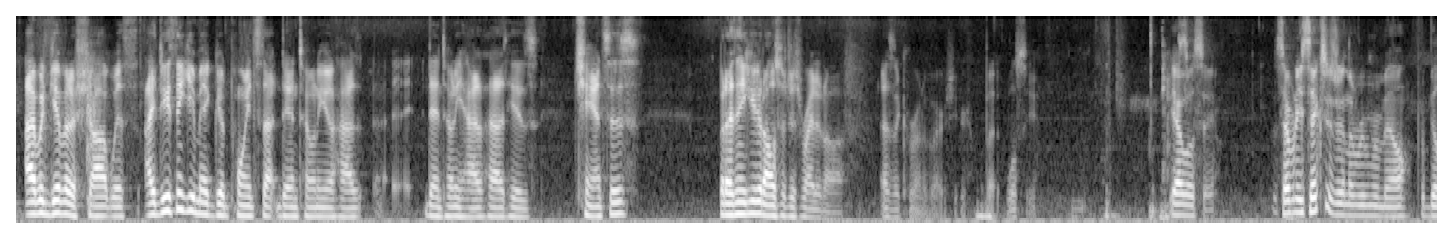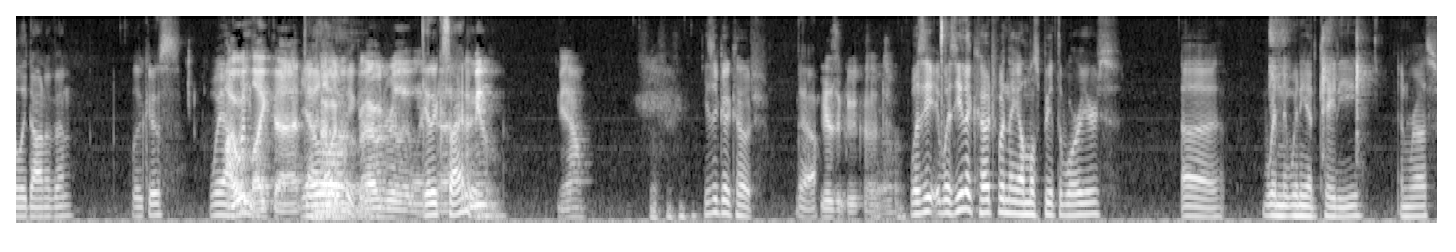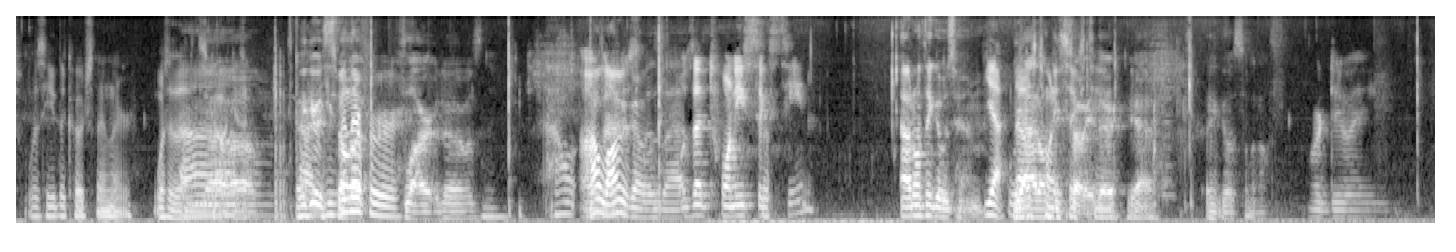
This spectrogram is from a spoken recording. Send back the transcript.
I would give it a shot. With I do think you make good points that D'Antonio has D'Antoni has had his chances, but I think you could also just write it off as a coronavirus year. But we'll see. Yeah, we'll see. 76ers are in the rumor mill for Billy Donovan. Lucas. Well, I would like that. Yeah, I would. would be good. I would really like. Get that. excited. I mean, yeah, He's a good coach. Yeah. he is a good coach. Was he was he the coach when they almost beat the Warriors? Uh, when when he had KD and Russ, was he the coach then, or was it that? Um, I think it was he's been there for Florida, wasn't he? how, Oh, how that long ago was that? Was that 2016? I don't think it was him. yeah, that yeah, I was don't think so 2016. either. Yeah, I think it was someone else. We're doing.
